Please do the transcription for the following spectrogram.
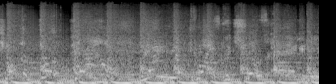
Cut the fuck down. Name your price, but chose agony.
